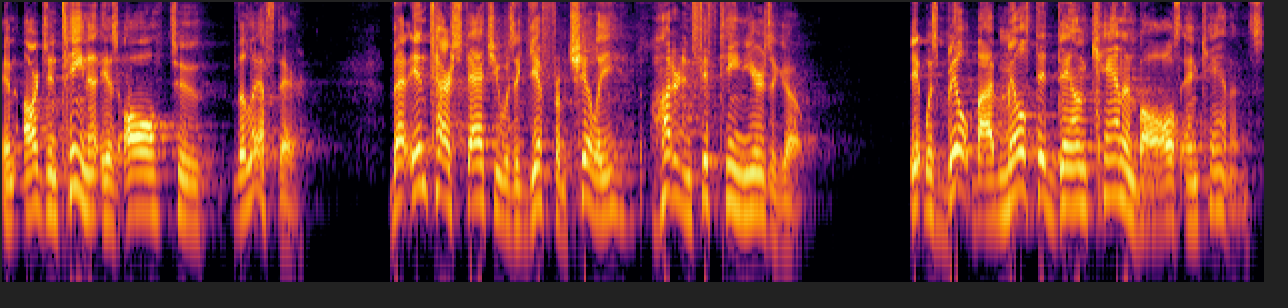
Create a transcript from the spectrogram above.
and Argentina is all to the left there. That entire statue was a gift from Chile 115 years ago. It was built by melted down cannonballs and cannons.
